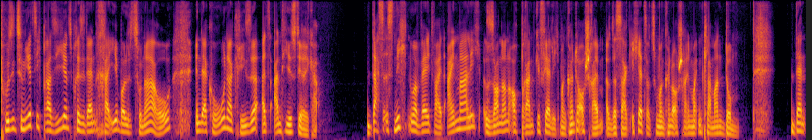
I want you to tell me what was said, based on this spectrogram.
positioniert sich Brasiliens Präsident Jair Bolsonaro in der Corona-Krise als Antihysteriker. Das ist nicht nur weltweit einmalig, sondern auch brandgefährlich. Man könnte auch schreiben, also das sage ich jetzt dazu, man könnte auch schreiben, in Klammern dumm. Denn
